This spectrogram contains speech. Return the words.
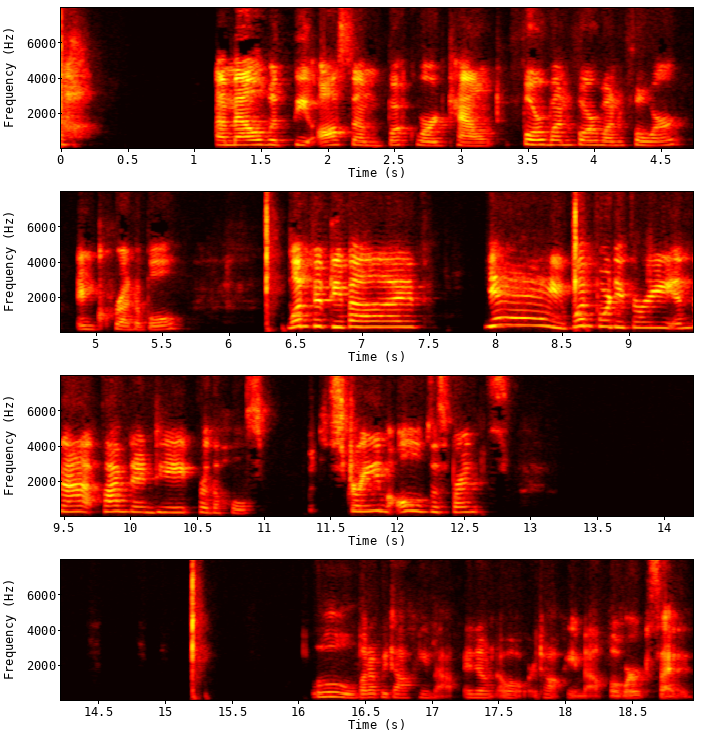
Ah. Amel with the awesome book word count 41414. Incredible. 155. Yay! 143 in that. 598 for the whole stream, all of the sprints. Ooh, what are we talking about? I don't know what we're talking about, but we're excited.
